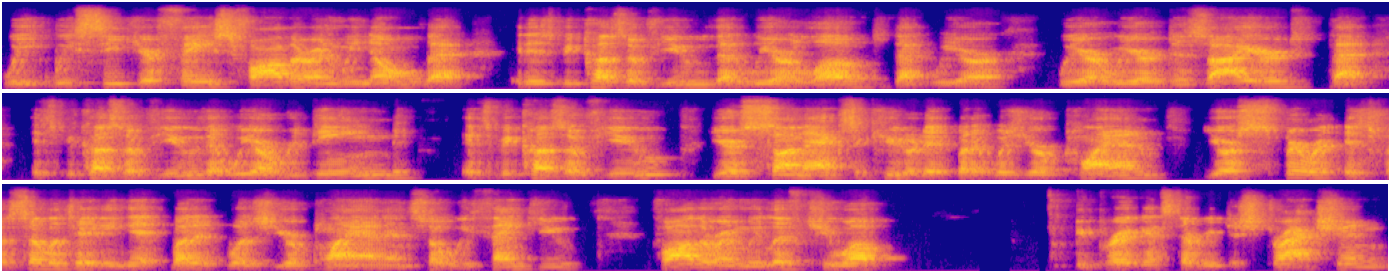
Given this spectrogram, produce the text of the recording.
We, we seek your face, Father, and we know that it is because of you that we are loved, that we are we are we are desired, that it's because of you that we are redeemed. It's because of you. Your son executed it, but it was your plan. Your spirit is facilitating it, but it was your plan. And so we thank you, Father, and we lift you up. We pray against every distraction.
